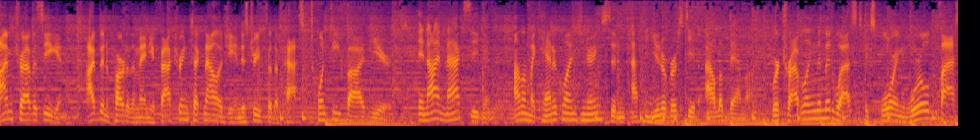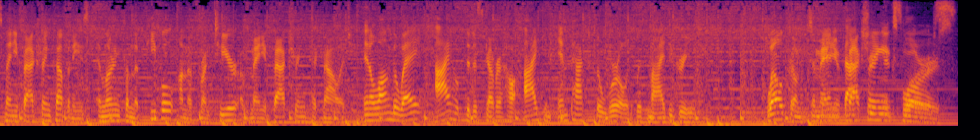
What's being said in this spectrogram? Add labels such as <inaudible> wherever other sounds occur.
I'm Travis Egan. I've been a part of the manufacturing technology industry for the past 25 years. And I'm Max Egan. I'm a mechanical engineering student at the University of Alabama. We're traveling the Midwest, exploring world class manufacturing companies, and learning from the people on the frontier of manufacturing technology. And along the way, I hope to discover how I can impact the world with my degree. Welcome to Manufacturing Explorers.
